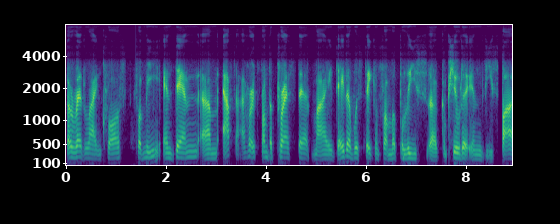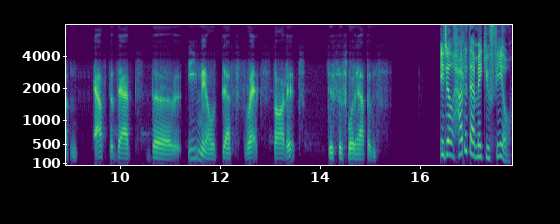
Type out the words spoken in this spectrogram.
a red line crossed for me. And then um, after I heard from the press that my data was taken from a police uh, computer in Wiesbaden, after that the email death threats started. This is what happens. Idil, how did that make you feel?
